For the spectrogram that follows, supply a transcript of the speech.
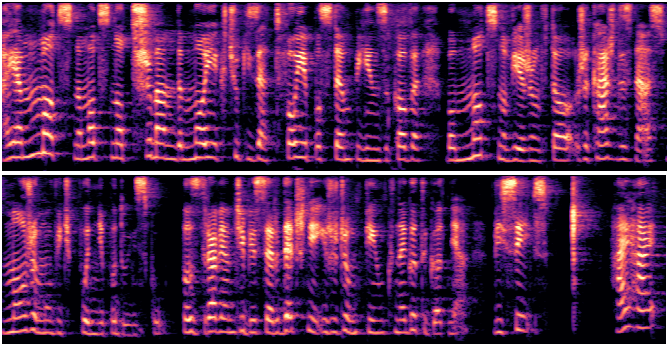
A ja mocno, mocno trzymam moje kciuki za Twoje postępy językowe, bo mocno wierzę w to, że każdy z nas może mówić płynnie po duńsku. Pozdrawiam Ciebie serdecznie i życzę pięknego tygodnia. Vi ses. Hej, hej.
